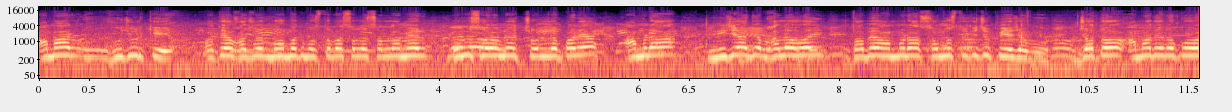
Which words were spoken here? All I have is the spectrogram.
আমার হুজুরকে অতএব হজরত মোহাম্মদ মুস্তফা সাল্লাহ সাল্লামের অনুসরণে চললে পরে আমরা নিজে আগে ভালো হই, তবে আমরা সমস্ত কিছু পেয়ে যাব। যত আমাদের ওপর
